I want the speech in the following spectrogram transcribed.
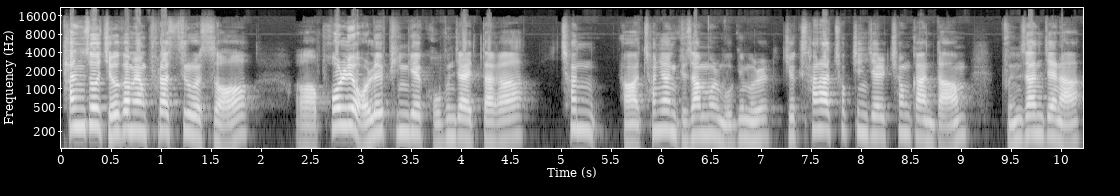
탄소 저감형 플라스틱으로서 어, 폴리올레핀계 고분자에다가 천연 규산물 무기물 즉 산화 촉진제를 첨가한 다음 분산제나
